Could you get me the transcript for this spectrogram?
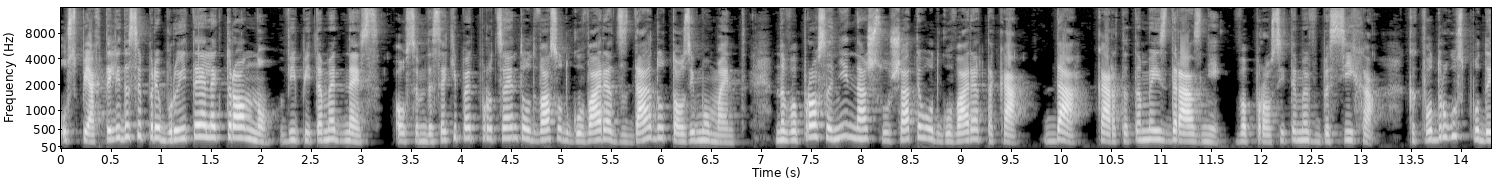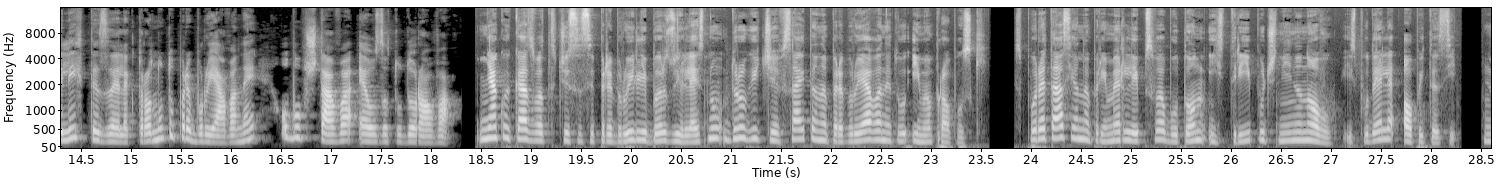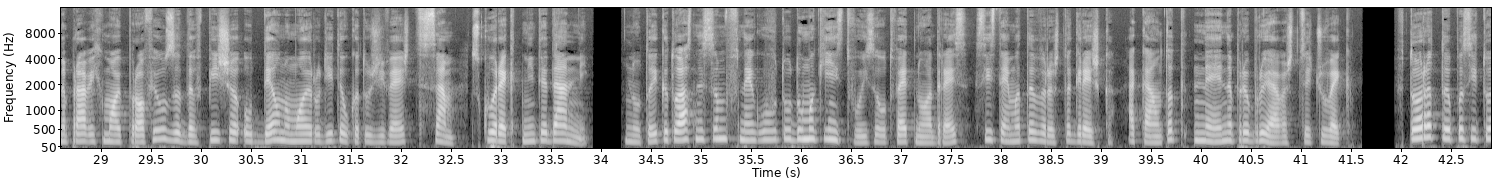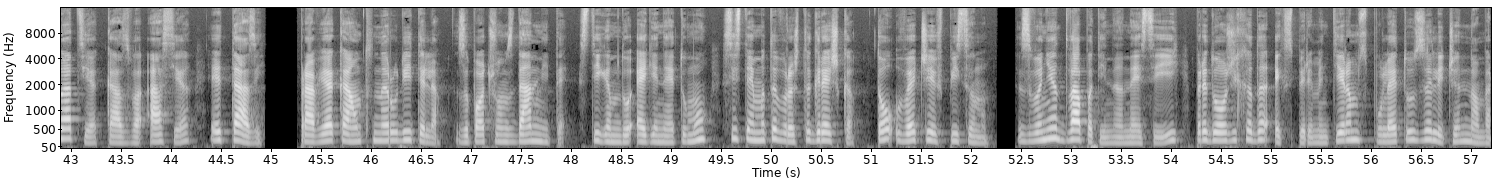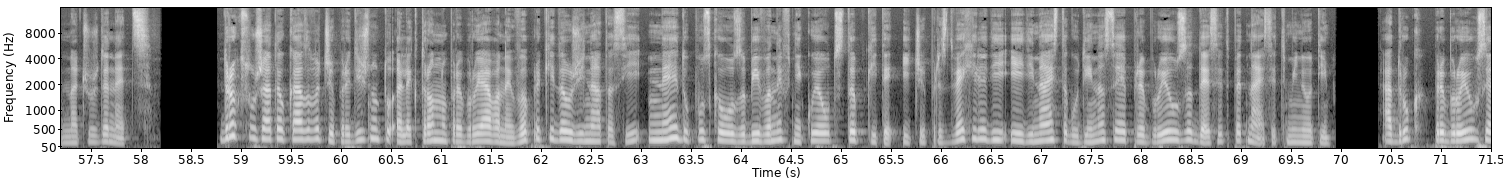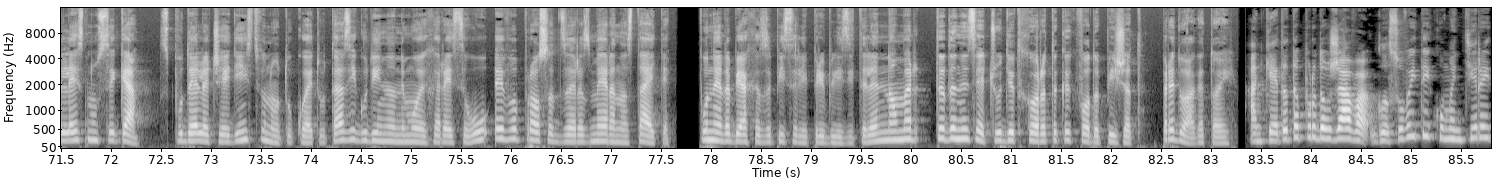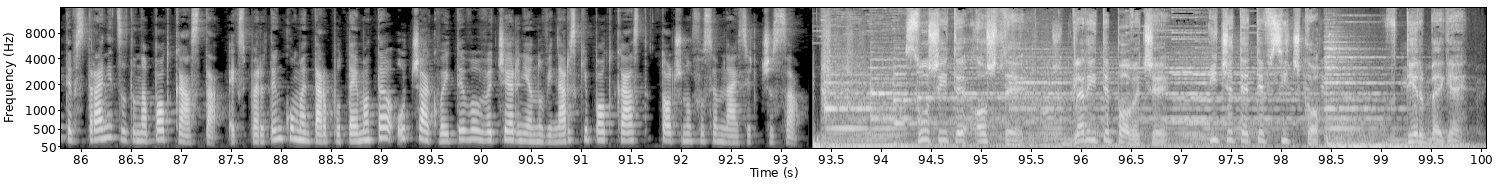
Успяхте ли да се преброите електронно? Ви питаме днес. 85% от вас отговарят с да до този момент. На въпроса ни наш слушател отговаря така. Да, картата ме издразни, въпросите ме вбесиха. Какво друго споделихте за електронното преброяване, обобщава Елза Тодорова. Някои казват, че са се преброили бързо и лесно, други, че в сайта на преброяването има пропуски. Според Ася, например, липсва бутон «Изтри и почни наново» и споделя опита си. Направих мой профил, за да впиша отделно мой родител като живеещ сам, с коректните данни. Но тъй като аз не съм в неговото домакинство и съответно адрес, системата връща грешка. Акаунтът не е на преброяващ се човек. Втора тъпа ситуация, казва Ася, е тази. Правя акаунт на родителя, започвам с данните, стигам до егенето му, системата връща грешка. То вече е вписано. Звъня два пъти на НСИ, предложиха да експериментирам с полето за личен номер на чужденец. Друг слушател казва, че предишното електронно преброяване, въпреки дължината си, не е допускало забиване в никоя от стъпките и че през 2011 година се е преброил за 10-15 минути. А друг преброил се лесно сега. Споделя, че единственото, което тази година не му е харесало, е въпросът за размера на стаите. Поне да бяха записали приблизителен номер, та да не се чудят хората какво да пишат, предлага той. Анкетата продължава. Гласувайте и коментирайте в страницата на подкаста. Експертен коментар по темата очаквайте във вечерния новинарски подкаст точно в 18 часа. Слушайте още, гледайте повече и четете всичко в Дирбеге.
